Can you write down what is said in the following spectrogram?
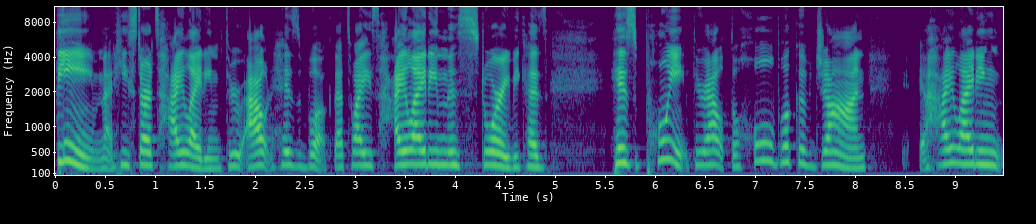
theme that he starts highlighting throughout his book. That's why he's highlighting this story because his point throughout the whole book of John, highlighting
